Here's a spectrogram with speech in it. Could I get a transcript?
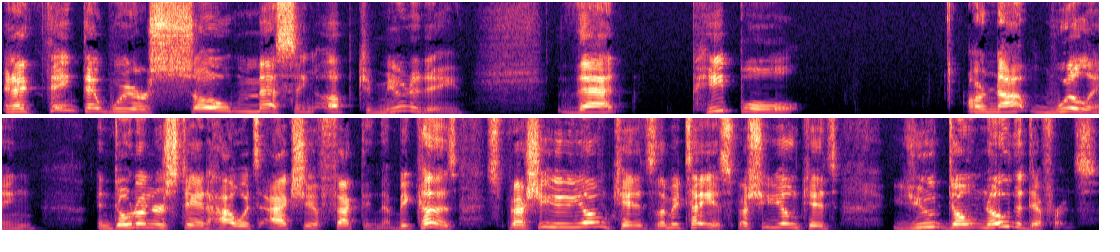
And I think that we are so messing up community that people are not willing and don't understand how it's actually affecting them. Because, especially you young kids, let me tell you, especially young kids, you don't know the difference.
